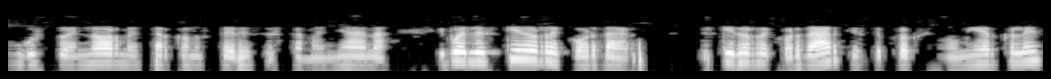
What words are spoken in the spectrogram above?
Un gusto enorme estar con ustedes esta mañana. Y pues les quiero recordar, les quiero recordar que este próximo miércoles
